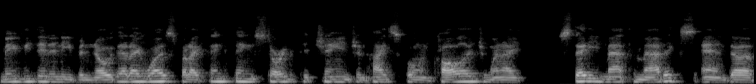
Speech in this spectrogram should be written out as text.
maybe didn't even know that I was. But I think things started to change in high school and college when I studied mathematics and uh,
